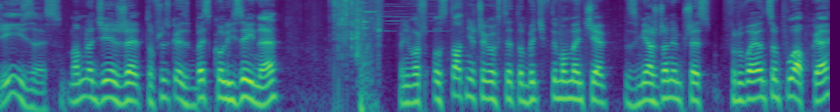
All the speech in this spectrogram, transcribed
Jesus, mam nadzieję, że to wszystko jest bezkolizyjne. Ponieważ ostatnie czego chcę to być w tym momencie zmiażdżonym przez fruwającą pułapkę.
